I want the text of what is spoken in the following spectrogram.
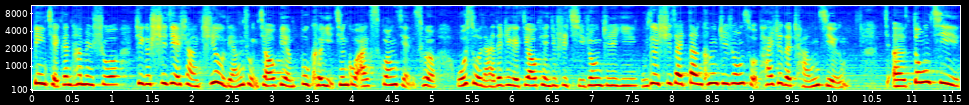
并且跟他们说这个世界上只有两种胶片不可以经。经过 X 光检测，我所拿的这个胶片就是其中之一。一个是在弹坑之中所拍摄的场景，呃，冬季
